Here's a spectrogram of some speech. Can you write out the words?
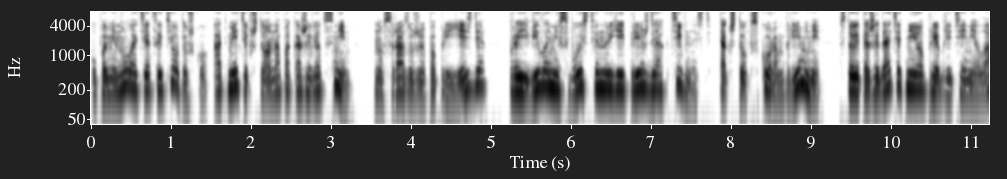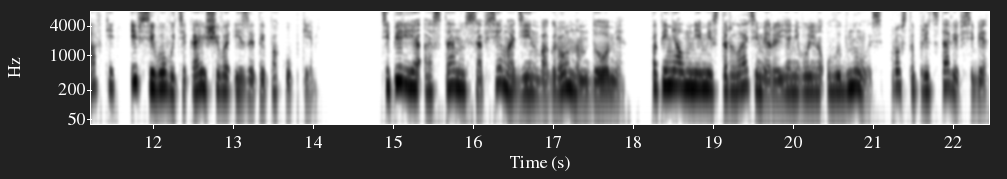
Упомянул отец и тетушку, отметив, что она пока живет с ним, но сразу же по приезде проявила несвойственную ей прежде активность, так что в скором времени стоит ожидать от нее приобретения лавки и всего вытекающего из этой покупки. Теперь я останусь совсем один в огромном доме, Попенял мне мистер Латимер, и я невольно улыбнулась, просто представив себе,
